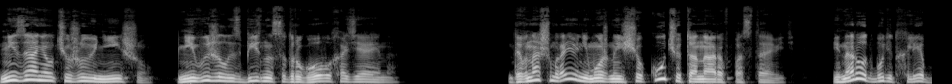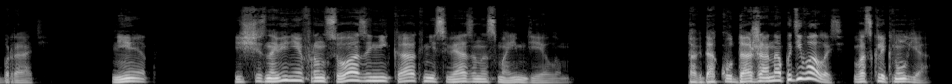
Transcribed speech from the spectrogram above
Не занял чужую нишу, не выжил из бизнеса другого хозяина. Да в нашем районе можно еще кучу тонаров поставить, и народ будет хлеб брать. Нет, исчезновение Франсуазы никак не связано с моим делом. «Тогда куда же она подевалась?» — воскликнул я.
